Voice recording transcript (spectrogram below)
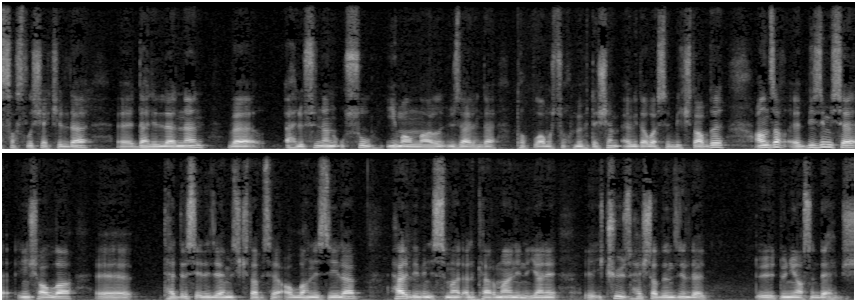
əsaslı şəkildə ə, dəlillərlə və əhlüsünnənin usul imanları üzərində toplamış çox möhtəşəm əqidə başlayan bir kitabdır. Ancaq e, bizim isə inşallah e, tədris edəcəyimiz kitab isə Allahın izi ilə Hərb ibn İsmail Əl-Kərmanini, yəni e, 280-cı ildə e, dünyasını dəymiş,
